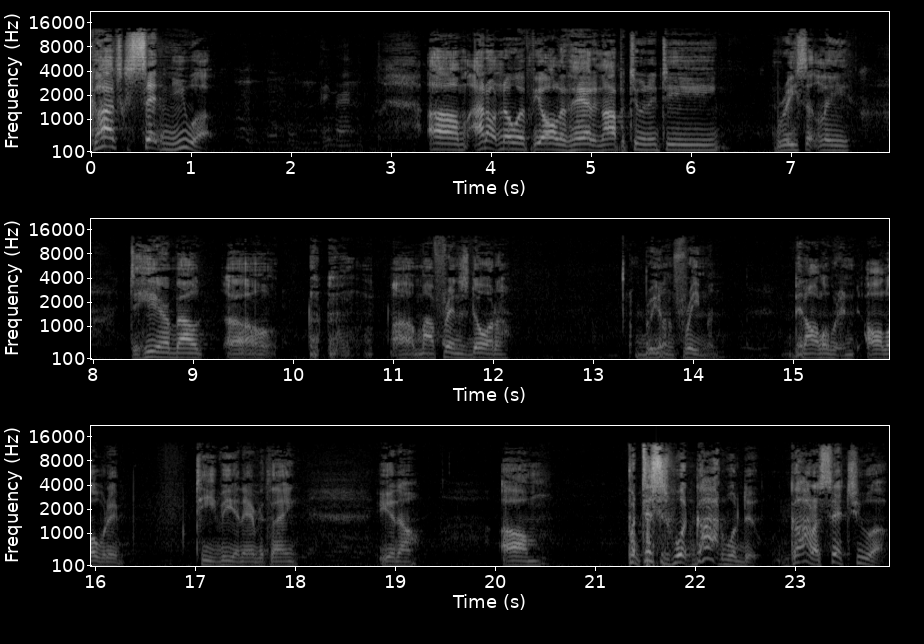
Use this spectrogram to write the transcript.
God's setting you up. Um, I don't know if y'all have had an opportunity recently to hear about uh, uh, my friend's daughter, Brelyn Freeman. Been all over the, all over the TV and everything, you know. Um, but this is what God will do. God will set you up.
